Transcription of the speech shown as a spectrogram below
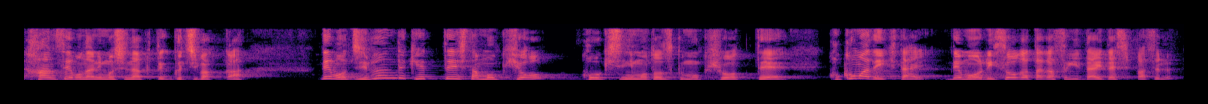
反省も何もしなくて愚痴ばっか。でも自分で決定した目標、好奇心に基づく目標って、ここまで行きたい。でも理想が高すぎ大体失敗する。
